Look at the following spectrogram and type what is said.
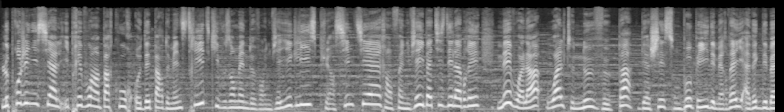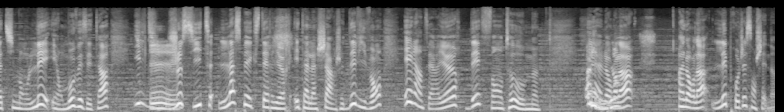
Le projet initial, il prévoit un parcours au départ de Main Street qui vous emmène devant une vieille église, puis un cimetière et enfin une vieille bâtisse délabrée. Mais voilà, Walt ne veut pas gâcher son beau pays des merveilles avec des bâtiments laids et en mauvais état. Il dit, Mm. je cite, l'aspect extérieur est à la charge des vivants et l'intérieur des fantômes. Ah, et alors bien. là, alors là, les projets s'enchaînent.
